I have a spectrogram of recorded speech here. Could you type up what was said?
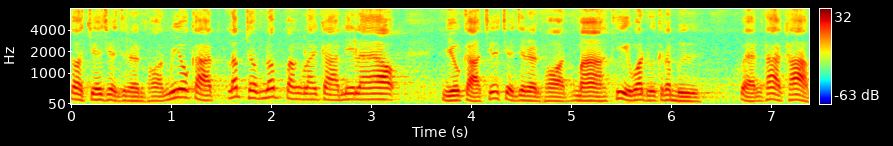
ก็เชื้อเชิญเจริญพรมีโอกาสรับชมรับฟังรายการนี้แล้ว มีโอกาสเชื้อเชิญเจริญพรมาที่วัดหัวกระบือแขวงท่าข้าม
